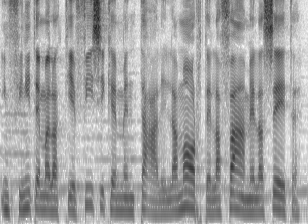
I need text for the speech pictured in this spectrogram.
Infinite malattie fisiche e mentali, la morte, la fame, la sete.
